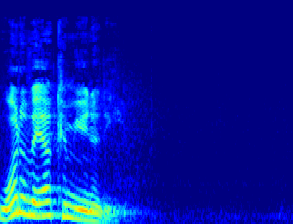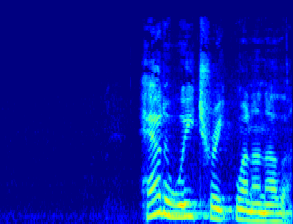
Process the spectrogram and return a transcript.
What of our community? How do we treat one another?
